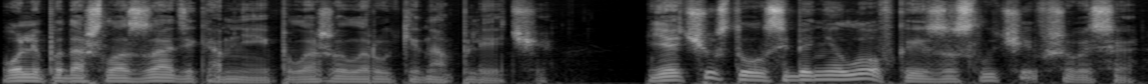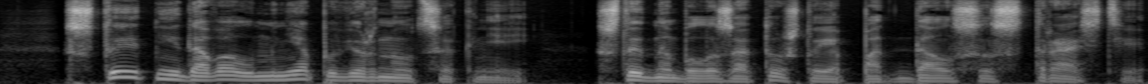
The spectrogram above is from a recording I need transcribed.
Оля подошла сзади ко мне и положила руки на плечи. Я чувствовал себя неловко из-за случившегося. Стыд не давал мне повернуться к ней. Стыдно было за то, что я поддался страсти,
